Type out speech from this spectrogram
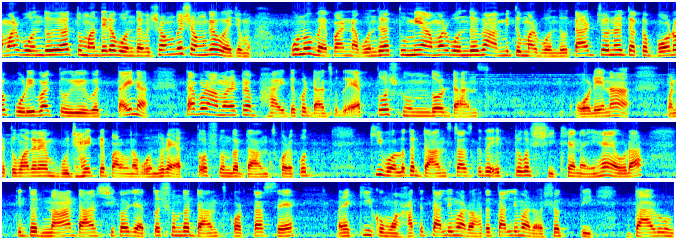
আমার বন্ধু হওয়া তোমাদেরও বন্ধু, আমি সঙ্গে সঙ্গে হয়ে যাব। কোনো ব্যাপার না, বন্ধুরা, তুমি আমার বন্ধু হবে আমি তোমার বন্ধু। তার জন্যই তো একটা বড় পরিবার তৈরি হবে তাই না? তারপর আমার একটা ভাই, দেখো ডান্স করতে এত সুন্দর ডান্স করে না? মানে তোমাদের আমি বুঝাইতে পারব না, বন্ধুরা, এত সুন্দর ডান্স করে। কো- বলো তো ডান্স টান্স কিন্তু একটু শিখে নাই হ্যাঁ ওরা? কিন্তু না ডান্স শিখাও যে এত সুন্দর ডান্স করতেছে মানে কি কমো, হাতে তালি মারো, হাতে তালি মারো, সত্যি। দারুণ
